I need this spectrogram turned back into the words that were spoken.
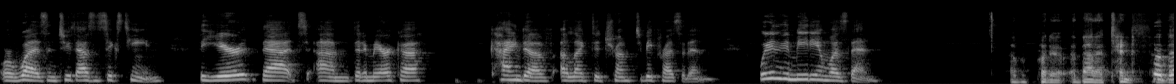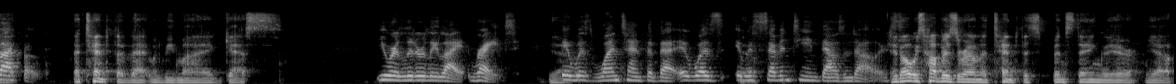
or was in 2016, the year that um, that America kind of elected Trump to be president? What do you think the median was then I would put a, about a tenth for Black that. folk? A tenth of that would be my guess. You were literally light, right. Yeah. It was one tenth of that. It was it was Yeah. seventeen thousand dollars. It always hovers around a tenth. It's been staying there. Yeah.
